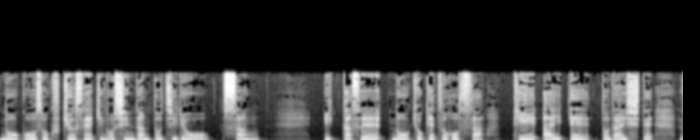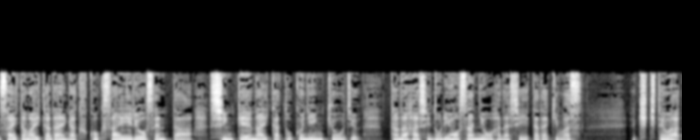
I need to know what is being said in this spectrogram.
脳梗塞急性期の診断と治療3一過性脳虚血発作 TIA と題して、埼玉医科大学国際医療センター神経内科特任教授、棚橋則夫さんにお話しいただきます。聞き手は、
